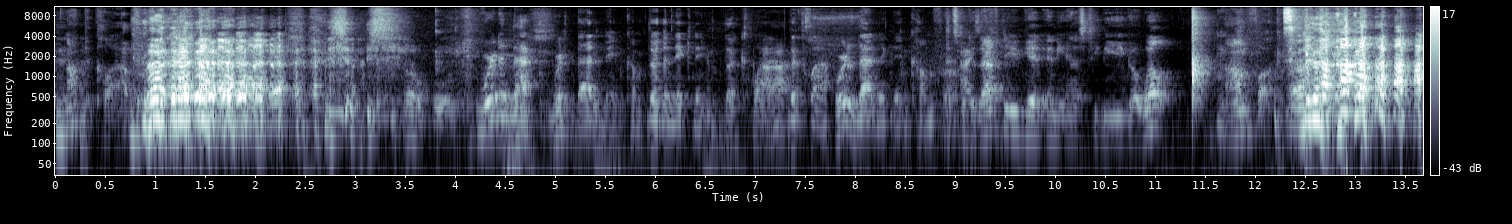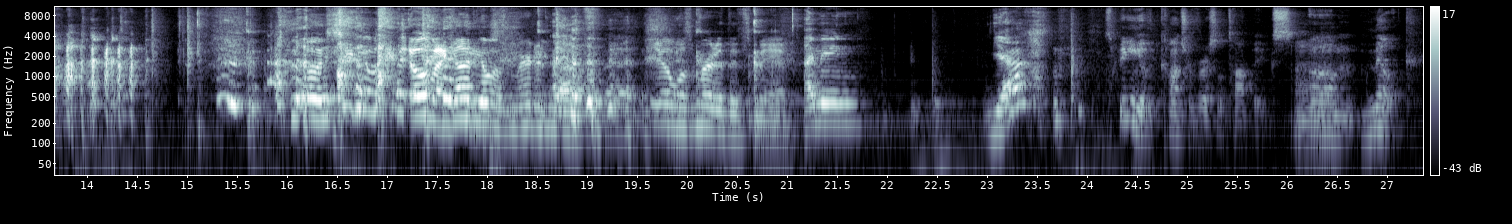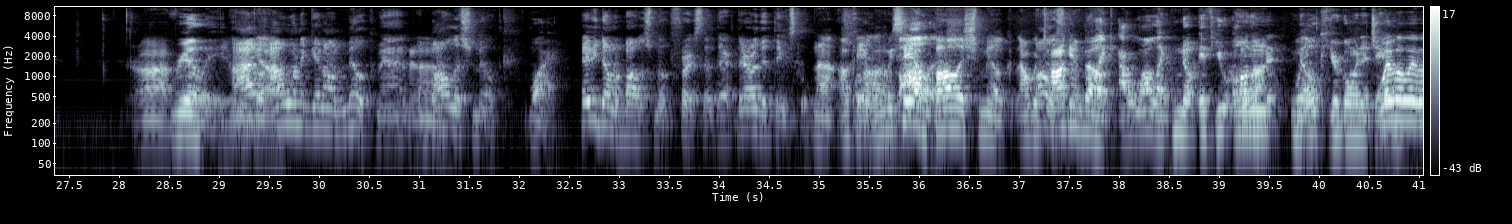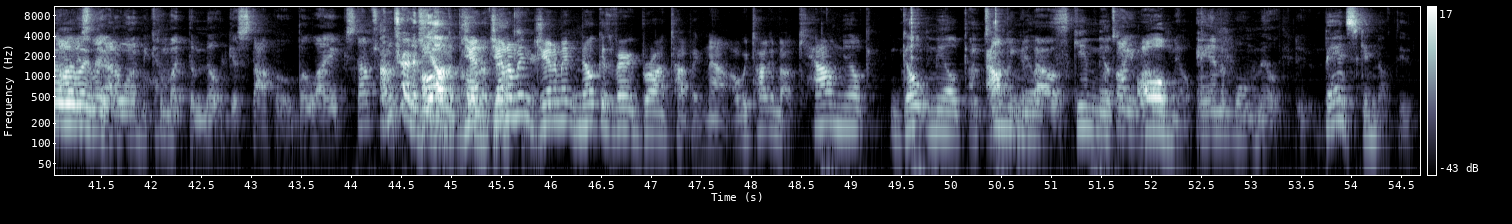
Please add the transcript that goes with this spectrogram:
Not the clap. oh boy. Where did that Where did that name come? Or the nickname, The clap. the clap. Where did that nickname come It's from? because after you get any STD, you go, well, I'm fucked. oh shit! He almost, oh my god! He almost murdered me. He almost murdered this man. I mean, yeah. Speaking of controversial topics, um, milk. Ah, Really? I. I want to get on milk, man. Ah. Abolish milk. Why? Maybe don't abolish milk first. There, there are other things to abolish. now, okay. Hold on, When we say abolish. abolish milk, are we Abolish talking milk, about? Like outlaw? Like no? If you Hold own on, wait. milk, you're going to jail. wait, wait, wait, wait, wait, Obviously, wait, I don't want to become like the milk Gestapo, but like, stop trying. I'm trying to be Hold Al on, Capone gen- of gentlemen, here. gentlemen, milk is a very broad topic. Now, are we talking about cow milk, goat milk, almond milk, about skim milk, talking or about all milk? Animal milk, dude. Ban skin milk, dude.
